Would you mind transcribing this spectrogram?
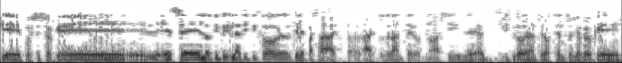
que pues eso que es eh, lo típico, la típico que le pasa a, estos delanteros no así de típico delantero centros. Yo creo que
